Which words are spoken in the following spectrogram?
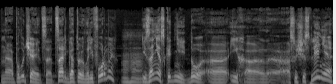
э, получается, царь готовил реформы, и за несколько дней до э, их э, осуществления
